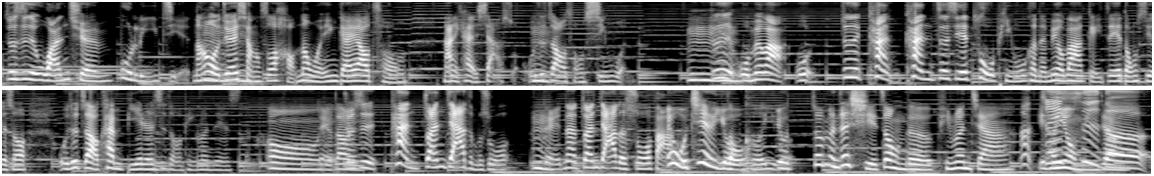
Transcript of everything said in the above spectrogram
就是完全不理解，然后我就会想说，好，那我应该要从哪里开始下手？我就知道从新闻，嗯，就是我没有办法，我。就是看看这些作品，我可能没有办法给这些东西的时候，我就只好看别人是怎么评论这件事的嘛。哦，有道理。就是看专家怎么说。对，那专家的说法。哎，我记得有可以有专门在写这种的评论家，也很有名。的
